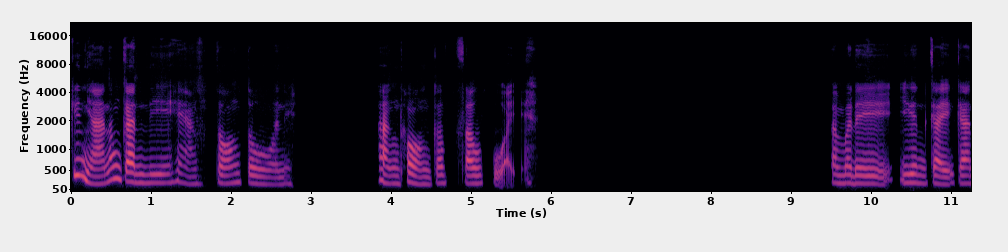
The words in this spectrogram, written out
กินหญ้านำกันดีก็2โตนี่ตั้งท้องกับเซากล้วย คันบ่ได้ยืนใกล้กัน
